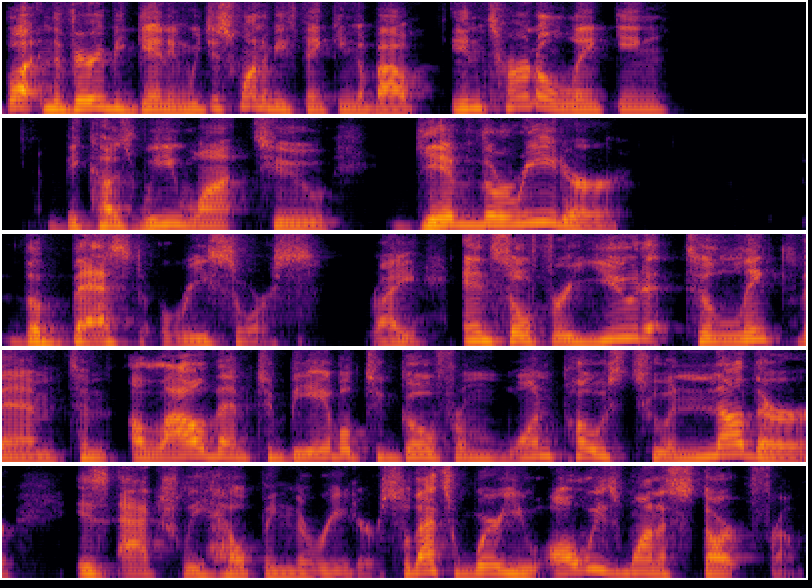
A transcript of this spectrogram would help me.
But in the very beginning, we just want to be thinking about internal linking because we want to give the reader the best resource right? And so for you to, to link them, to allow them to be able to go from one post to another is actually helping the reader. So that's where you always want to start from.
